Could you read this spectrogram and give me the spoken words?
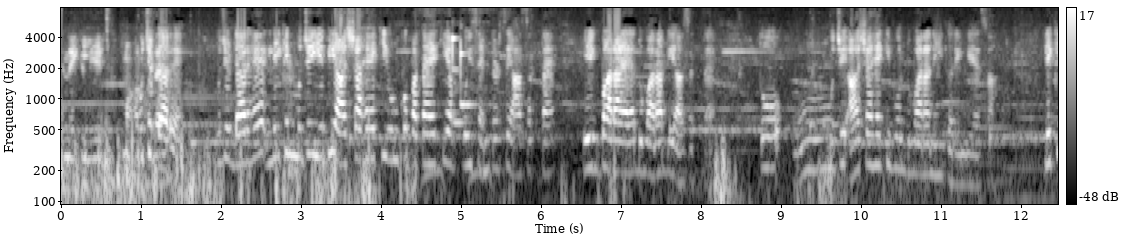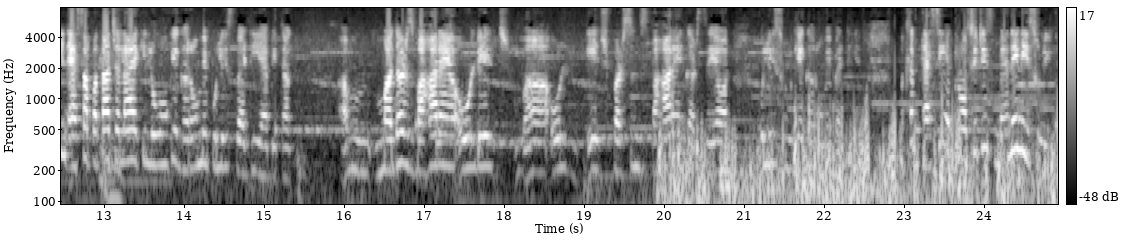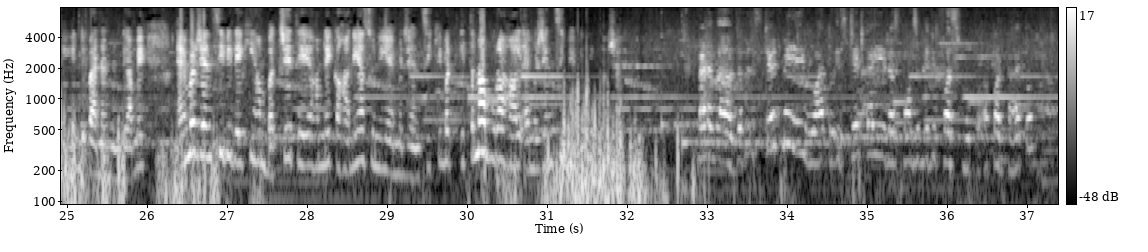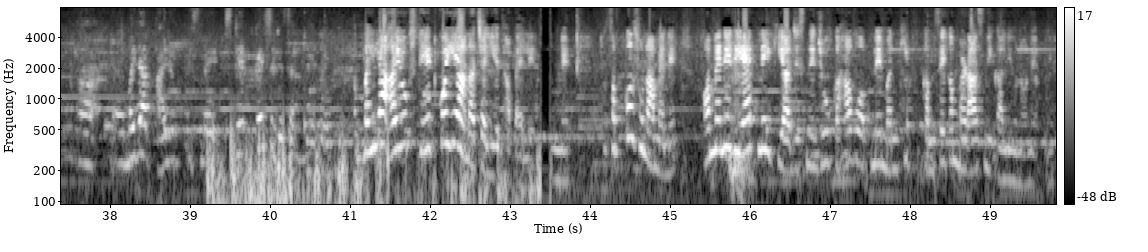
करने के लिए मुझे डर है मुझे डर है लेकिन मुझे ये भी आशा है कि उनको पता है कि अब कोई सेंटर से आ सकता है एक बार आया दोबारा भी आ सकता है। तो मुझे आशा है कि वो दोबारा नहीं करेंगे ऐसा। लेकिन ऐसा पता चला है कि लोगों के घरों में पुलिस बैठी है अभी तक। अब मदर्स बाहर हैं old age old age person बाहर हैं घर से और पुलिस उनके घरों ऐसी एट्रोसिटीज मैंने नहीं सुनी थी इंडिपेंडेंट इंडिया में। इमरजेंसी भी देखी हम बच्चे थे हमने कहानियाँ सुनी है इमरजेंसी की बट इतना बुरा हाल इमरजेंसी में भी नहीं था शायद। मैडम जब स्टेट में ये हुआ तो स्टेट का ये रेस्पॉन्सिबिलिटी फ़र्स्ट पड़ता है तो महिला आयोग इसमें स्टेट कैसे ले सकते हैं महिला आयोग स्टेट को ही आना चाहिए था पहले हमने। तो सबको सुना मैंने और मैंने रिएक्ट नहीं किया जिसने जो कहा वो अपने मन की कम से कम भड़ास निकाली उन्होंने अपनी।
